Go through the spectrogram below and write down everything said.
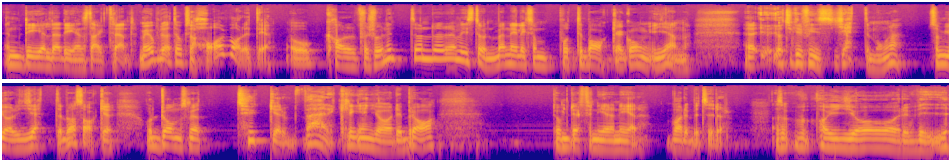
en del där det är en stark trend. Men jag upplever att det också har varit det och har försvunnit under en viss stund men är liksom på tillbakagång igen. Eh, jag tycker det finns jättemånga som gör jättebra saker och de som jag tycker verkligen gör det bra de definierar ner vad det betyder. Alltså vad gör vi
